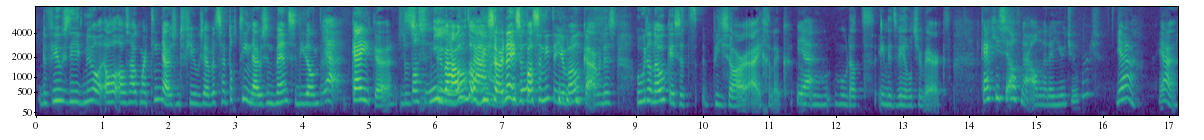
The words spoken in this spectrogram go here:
de views die ik nu al, al zou ik maar 10.000 views hebben, het zijn toch 10.000 mensen die dan ja. kijken. Dat is niet überhaupt ook bizar. Nee, ze passen niet in je woonkamer. Dus hoe dan ook is het bizar eigenlijk. Ja. Hoe, hoe dat in dit wereldje werkt. Kijk je zelf naar andere YouTubers? Ja, ja,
